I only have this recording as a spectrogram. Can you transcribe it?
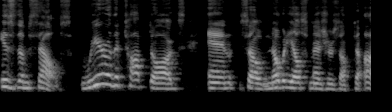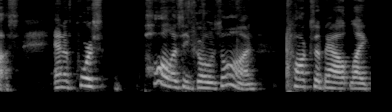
is themselves. We are the top dogs. And so nobody else measures up to us. And of course, Paul, as he goes on, talks about like,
